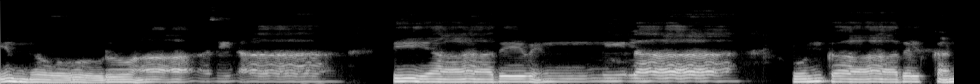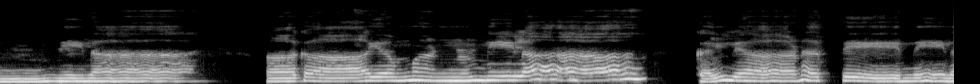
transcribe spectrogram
എന്നോടു ആനില തീയാതെ വെണ്ണില ഉൻ കാതൽ കണ്ണില ആകായം മണ്ണില കല്യാണത്തേ നീല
